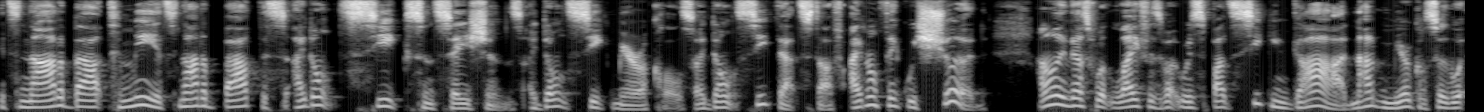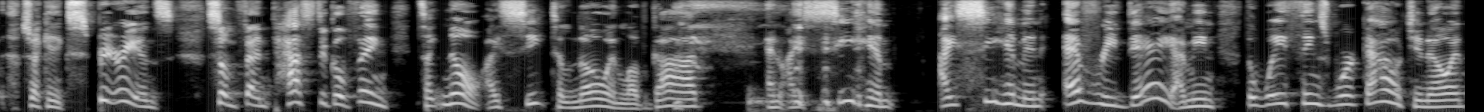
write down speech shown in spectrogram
it's not about to me it's not about this i don't seek sensations i don't seek miracles i don't seek that stuff i don't think we should i don't think that's what life is about it's about seeking god not miracles so, so i can experience some fantastical thing it's like no i seek to know and love god and i see him I see him in every day. I mean, the way things work out, you know, and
